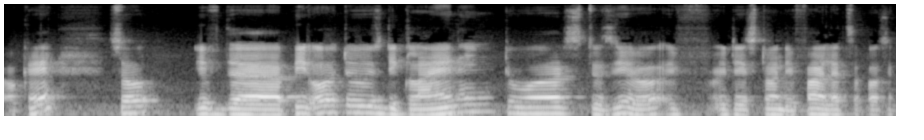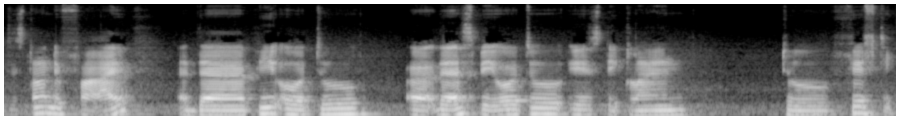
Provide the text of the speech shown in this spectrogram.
okay? So if the PO2 is declining towards to zero if it is 25 let's suppose it is 25 the PO2 uh, the SpO2 is declined to 50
